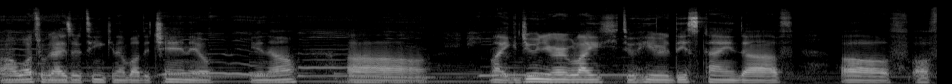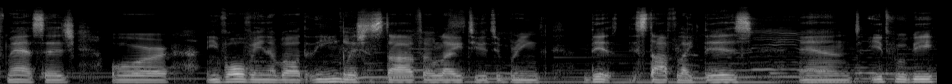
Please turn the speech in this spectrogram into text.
uh, what you guys are thinking about the channel, you know. Uh, like junior I would like to hear this kind of of of message or involving about the english stuff i would like to to bring this stuff like this. And it will be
